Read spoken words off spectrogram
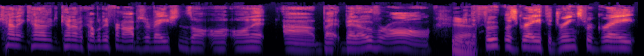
kind of kind of kind of a couple different observations on, on it uh, but but overall I mean, the food was great the drinks were great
